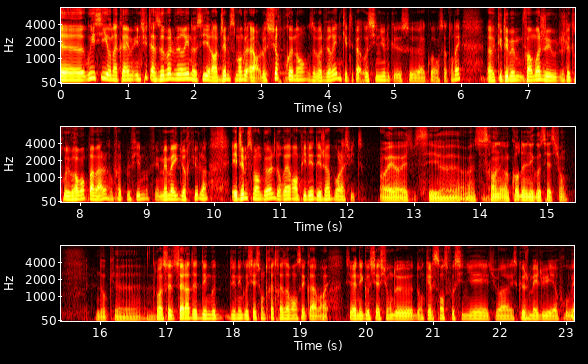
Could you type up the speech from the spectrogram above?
Euh, oui, si, on a quand même une suite à The Wolverine aussi. Alors, James Mangold, alors le surprenant The Wolverine, qui n'était pas aussi nul que ce à quoi on s'attendait, euh, qui était même, enfin, moi, je l'ai trouvé vraiment pas mal, en fait, le film, même avec du recul. là. Et James Mangold aurait rempilé déjà pour la suite. ouais, ouais, c'est euh, ce sera en, en cours de négociation. Donc, euh, Ouais, ça a l'air d'être des, négo- des négociations très très avancées quand même. hein. Ouais. C'est la négociation de dans quel sens faut signer, et tu vois, est-ce que je mets lui et approuvé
